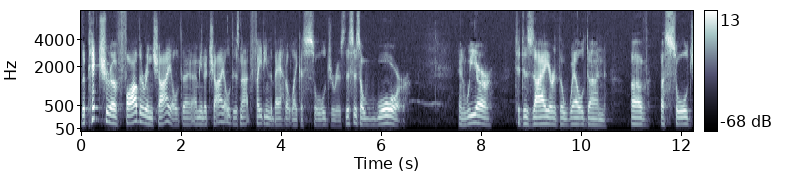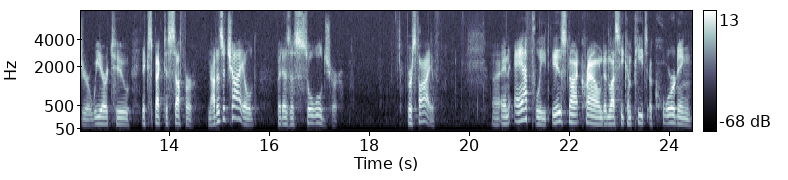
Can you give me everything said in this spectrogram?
the picture of father and child, I mean, a child is not fighting the battle like a soldier is. This is a war. And we are to desire the well done of a soldier. We are to expect to suffer, not as a child, but as a soldier. Verse 5 uh, An athlete is not crowned unless he competes according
